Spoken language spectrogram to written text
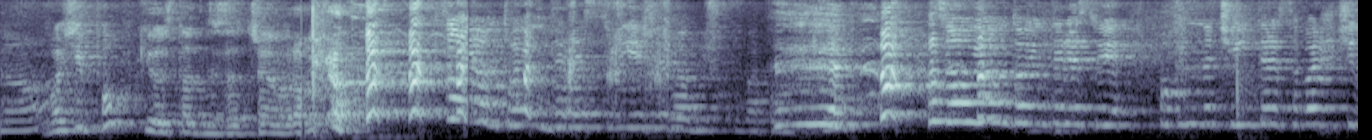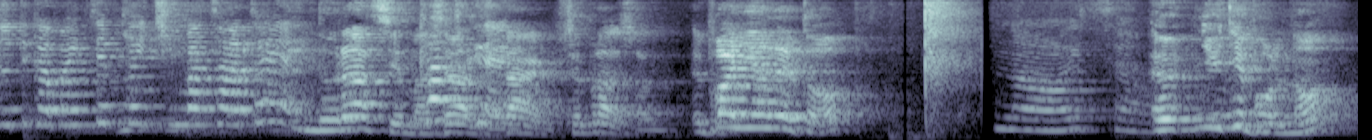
No. Właśnie pompki ostatnio zacząłem robić. Co ją to interesuje, że robisz pompki? Co ją to interesuje? Powinno cię interesować, że ci dotyka bajcepka i ci maca ten. No rację, masz Klatkę. rację, tak, przepraszam. Pani Aneto, No i co? e, nie, nie wolno.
